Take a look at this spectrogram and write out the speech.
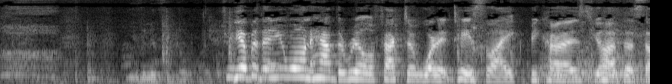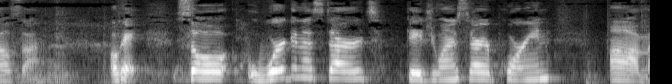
Even if we don't like it. yeah, but then you won't have the real effect of what it tastes like because you'll have the salsa. Okay, so we're gonna start. Gage, you want to start pouring? Um,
